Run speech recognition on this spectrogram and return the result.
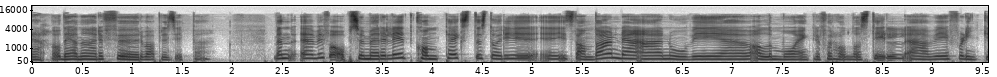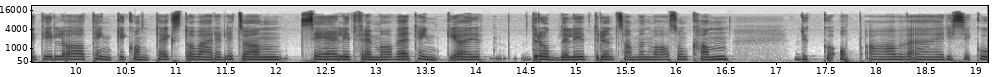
Ja. Og det er det føre var-prinsippet. Men eh, vi får oppsummere litt. Kontekst, det står i, i, standarden. Det er noe vi eh, alle må egentlig forholde oss til. Er vi flinke til å tenke kontekst og være litt sånn Se litt fremover, tenke drodle litt rundt sammen hva som kan dukke opp av eh, risiko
